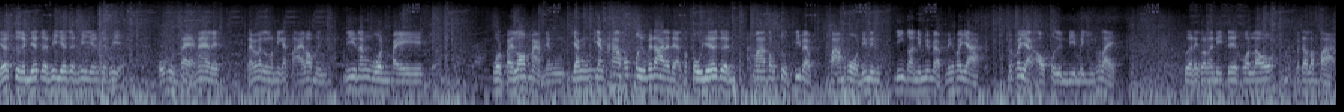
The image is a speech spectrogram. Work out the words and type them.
เยอะเกินเยอะเกินพี่เยอะเกินพี่เยอะเกินพี่โอ้หุ่นแตกแน่เลย แต่ว่าเรามีการตายรอบหนึ่งนี่นั่งวนไป วนไปรอบแมปยังยังยังฆ่าเพราะปืนไม่ได้เลยเนี่ยศัตรูเยอะเกิน มาตรงจุดที่แบบฟาร์มโหดนิดนึง ยิ่งตอนนี้ไม่แบบไม่ค่อยอยากไม่ค่อยอยากเอาปืนบีมมายิงเท่าไหร่เผื่อในกรณีเจอคนแล้วมันจะลำบาก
